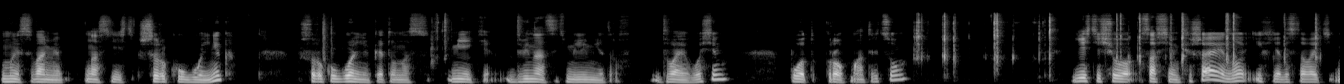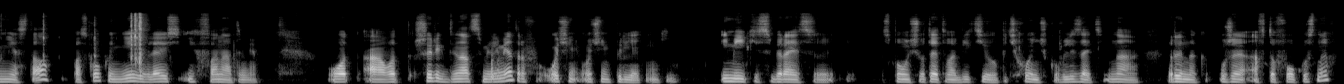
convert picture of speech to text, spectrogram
мы с вами, у нас есть широкоугольник. Широкоугольник это у нас мейки 12 мм 2,8 под кроп-матрицу. Есть еще совсем фишаи, но их я доставать не стал, поскольку не являюсь их фанатами. Вот, а вот ширик 12 мм очень-очень приятненький. И Мейки собирается с помощью вот этого объектива потихонечку влезать на рынок уже автофокусных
